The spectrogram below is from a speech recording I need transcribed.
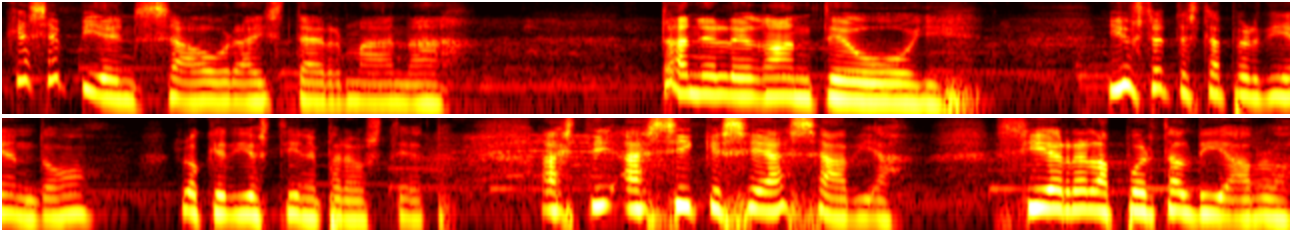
¿Qué se piensa ahora esta hermana? tan elegante hoy. Y usted está perdiendo lo que Dios tiene para usted. Así que sea sabia. Cierre la puerta al diablo.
